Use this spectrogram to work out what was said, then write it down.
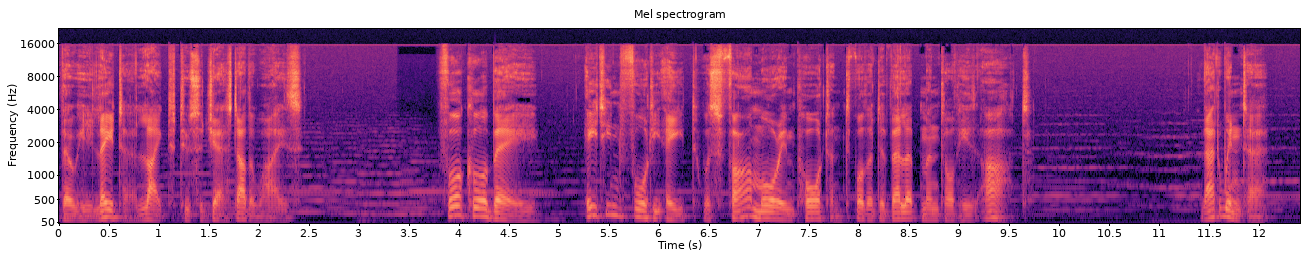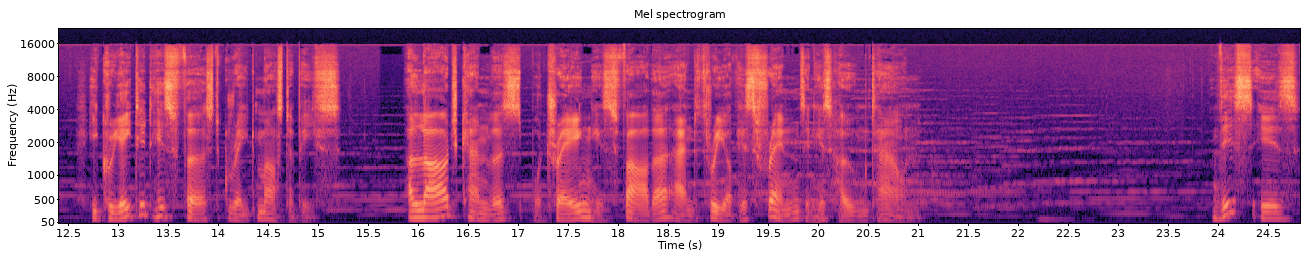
though he later liked to suggest otherwise. For Courbet, 1848 was far more important for the development of his art. That winter, he created his first great masterpiece a large canvas portraying his father and three of his friends in his hometown. This is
